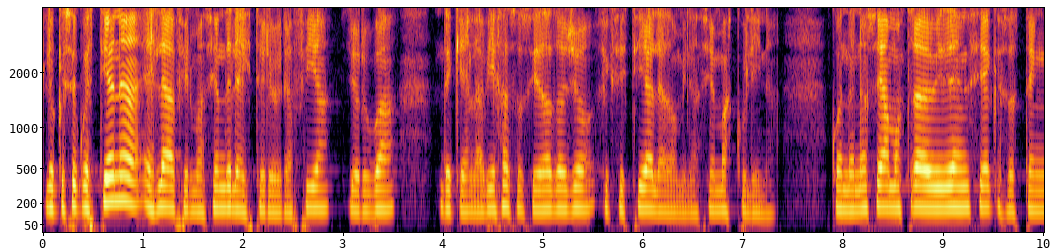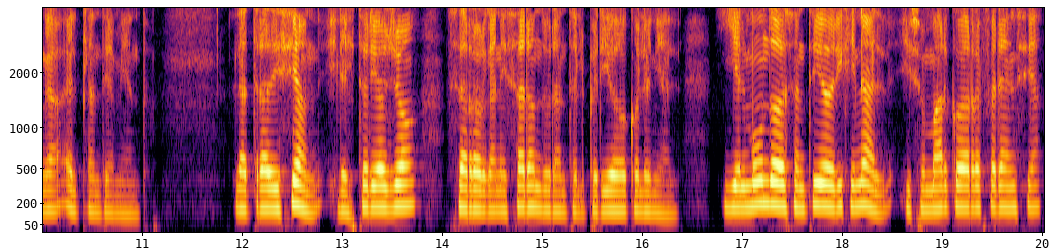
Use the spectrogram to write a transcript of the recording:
Lo que se cuestiona es la afirmación de la historiografía yoruba de que en la vieja sociedad Oyo existía la dominación masculina, cuando no se ha mostrado evidencia que sostenga el planteamiento. La tradición y la historia yo se reorganizaron durante el periodo colonial, y el mundo de sentido original y su marco de referencia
